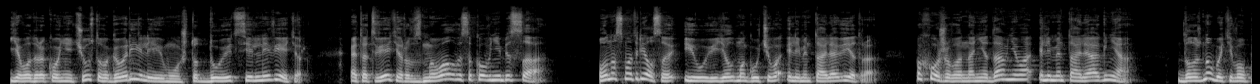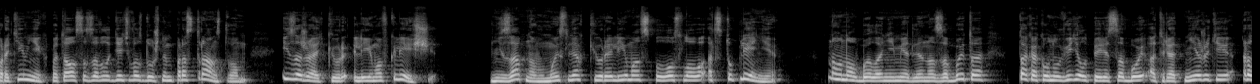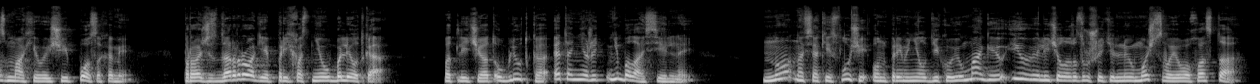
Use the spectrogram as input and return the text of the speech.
Его драконьи чувства говорили ему, что дует сильный ветер. Этот ветер взмывал высоко в небеса. Он осмотрелся и увидел могучего элементаля ветра, похожего на недавнего элементаля огня. Должно быть, его противник пытался завладеть воздушным пространством и зажать Кюр-Элима в клещи. Внезапно в мыслях Кюр-Элима всплыло слово «отступление», но оно было немедленно забыто, так как он увидел перед собой отряд нежити, размахивающий посохами. «Прочь с дороги, прихвостни ублюдка!» В отличие от ублюдка, эта нежить не была сильной. Но на всякий случай он применил дикую магию и увеличил разрушительную мощь своего хвоста.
